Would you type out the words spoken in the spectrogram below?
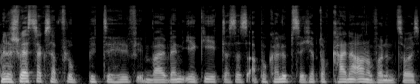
Meine Schwester gesagt, Flo, bitte hilf ihm, weil wenn ihr geht, das ist Apokalypse. Ich habe doch keine Ahnung von dem Zeus.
